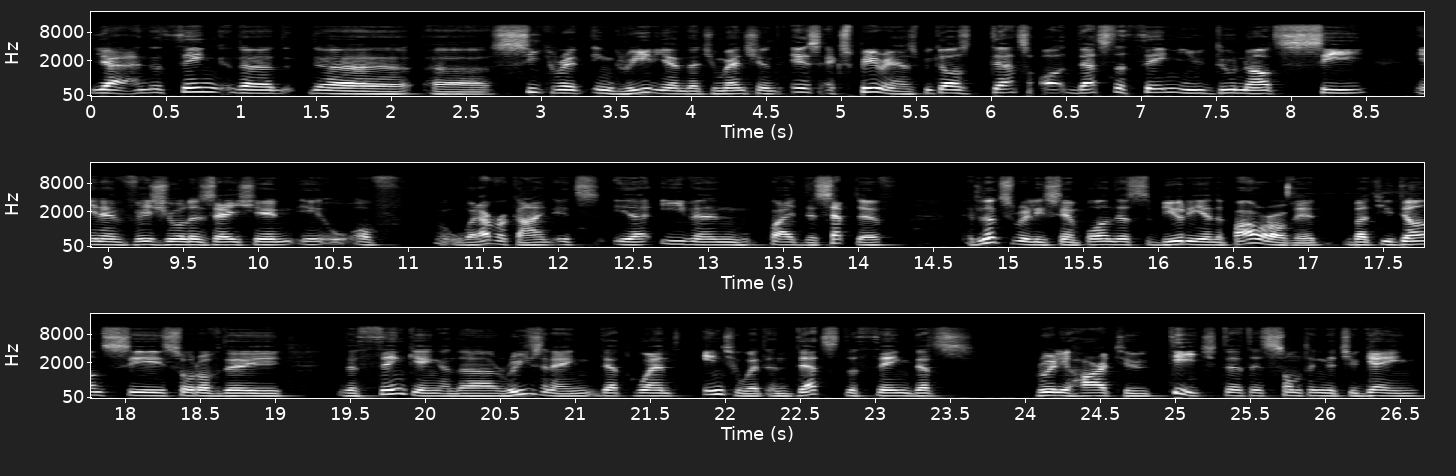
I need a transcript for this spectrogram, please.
Yeah, and the thing, the the uh, secret ingredient that you mentioned is experience, because that's that's the thing you do not see in a visualization of whatever kind. It's uh, even quite deceptive. It looks really simple, and that's the beauty and the power of it. But you don't see sort of the the thinking and the reasoning that went into it. And that's the thing that's really hard to teach. That is something that you gain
